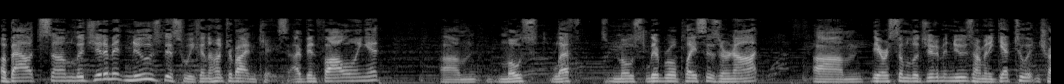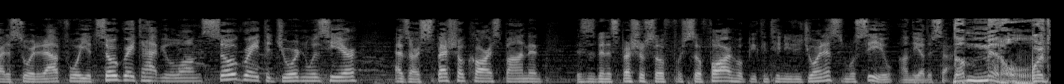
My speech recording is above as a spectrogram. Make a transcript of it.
about some legitimate news this week in the Hunter Biden case. I've been following it. Um, most left, most liberal places are not. Um, there is some legitimate news. I'm going to get to it and try to sort it out for you. It's so great to have you along. So great that Jordan was here as our special correspondent. This has been a special so, so far. I hope you continue to join us, and we'll see you on the other side. The Middle with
